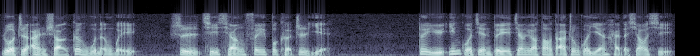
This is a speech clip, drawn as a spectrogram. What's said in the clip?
若至岸上，更无能为。”是其强非不可治也。对于英国舰队将要到达中国沿海的消息，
